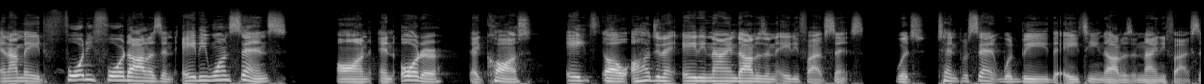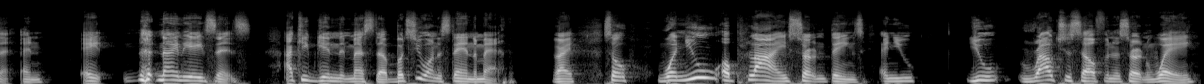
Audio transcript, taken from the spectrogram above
and I made $44.81 on an order that cost eight oh $189.85, which 10% would be the $18.95 and eight 98 cents. I keep getting it messed up, but you understand the math, right? So when you apply certain things and you you route yourself in a certain way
